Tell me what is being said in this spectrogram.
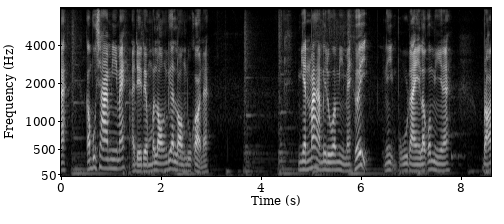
นะ กัมพูชามีไหมเดี๋ยวเดี๋ยวมาลองเลื่อนลองดูก่อนนะ เมียนมาไม่รู้ว่ามีไหมเฮ้ย นี่บรูไนเราก็มีนะบรา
